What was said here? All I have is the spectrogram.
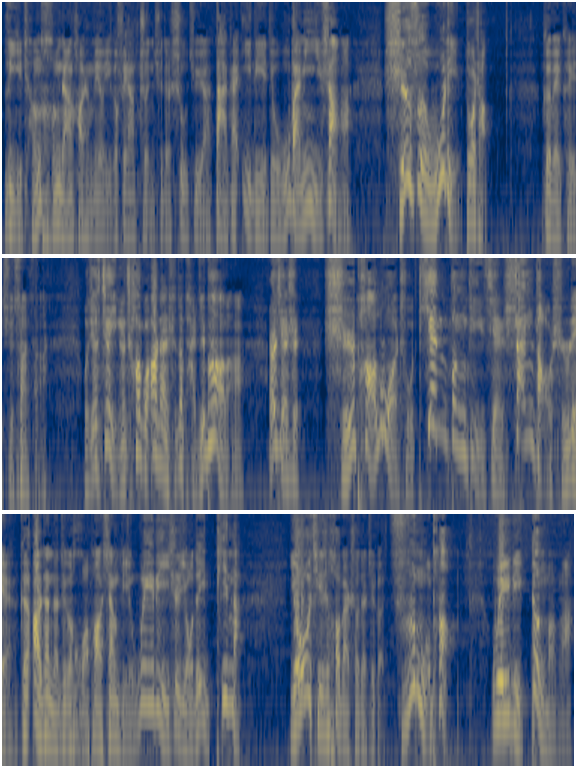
里程衡量好像没有一个非常准确的数据啊，大概一里也就五百米以上啊。十四五里多少？各位可以去算算啊。我觉得这已经超过二战时的迫击炮了啊，而且是。石炮落处，天崩地陷，山倒石裂，跟二战的这个火炮相比，威力是有的一拼呐。尤其是后边说的这个子母炮，威力更猛啊！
